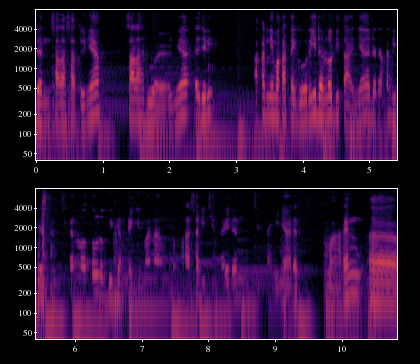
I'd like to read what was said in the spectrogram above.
dan salah satunya salah duanya eh, jadi akan lima kategori dan lo ditanya dan akan dideskripsikan lo tuh lebih yang kayak gimana untuk merasa dicintai dan dicintainya dan kemarin eh,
